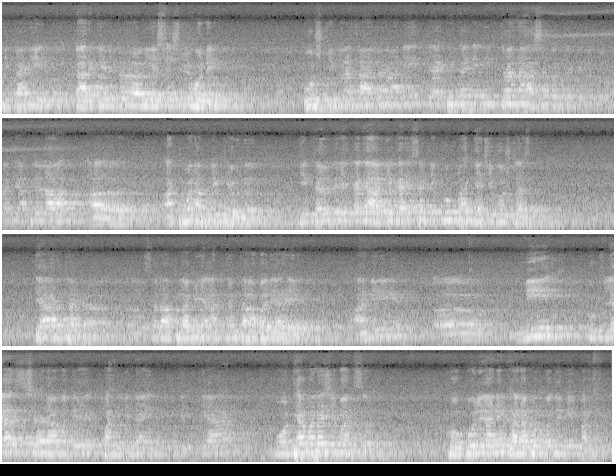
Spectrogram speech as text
ठिकाणी कारकीर्द यशस्वी होणे पोस्टिंगला जाणं आणि त्या ठिकाणी निघताना अशा पद्धतीने लोकांनी आपल्याला आठवण आपली ठेवणं ही खरं तर एखाद्या अधिकाऱ्यासाठी खूप भाग्याची गोष्ट असते. त्या अर्थानं सर आपला मी अत्यंत आभारी आहे. आणि मी कुठल्याच शहरामध्ये पाहिली नाही तितक्या मोठ्या मनाची माणसं. खोपोली आणि खालापूरमध्ये मी पाहिजे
